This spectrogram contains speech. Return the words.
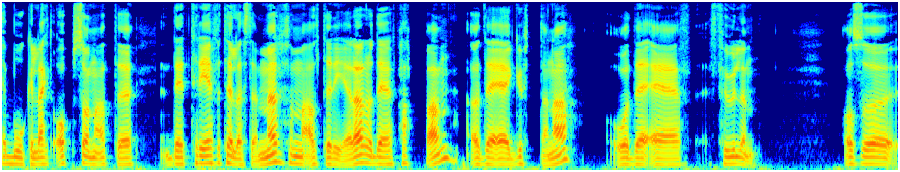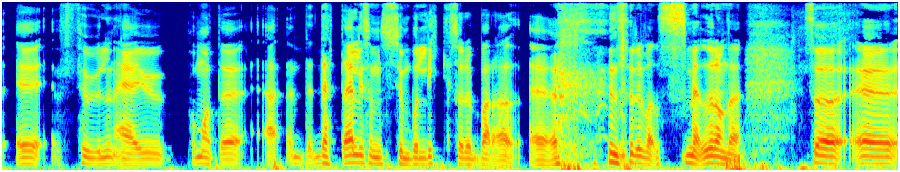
er boken lagt opp sånn at eh, det er tre fortellerstemmer som altererer, og det er pappaen, og det er guttene, og det er fuglen. Og så Fuglen er jo på en måte eh, Dette er liksom symbolikk så det bare eh, Så det bare smeller om det. Så eh,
